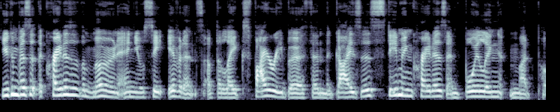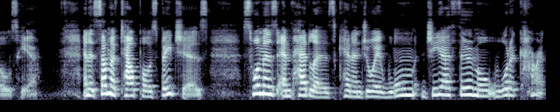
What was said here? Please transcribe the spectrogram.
You can visit the craters of the moon and you'll see evidence of the lake's fiery birth in the geysers, steaming craters, and boiling mud pools here. And at some of Taupo's beaches, swimmers and paddlers can enjoy warm geothermal water currents.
